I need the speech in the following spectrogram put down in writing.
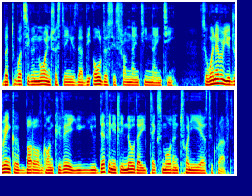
But what's even more interesting is that the oldest is from 1990. So whenever you drink a bottle of Grand Cuvée, you, you definitely know that it takes more than 20 years to craft.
